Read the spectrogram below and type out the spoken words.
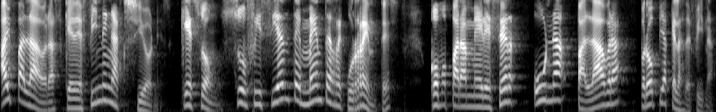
Hay palabras que definen acciones que son suficientemente recurrentes como para merecer una palabra propia que las defina.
